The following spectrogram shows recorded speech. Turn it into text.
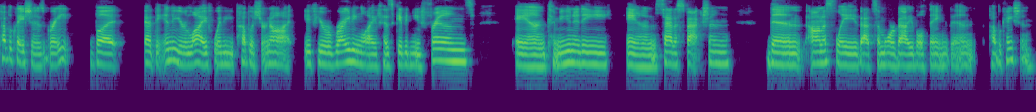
publication is great but at the end of your life whether you publish or not if your writing life has given you friends and community and satisfaction then honestly that's a more valuable thing than publication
